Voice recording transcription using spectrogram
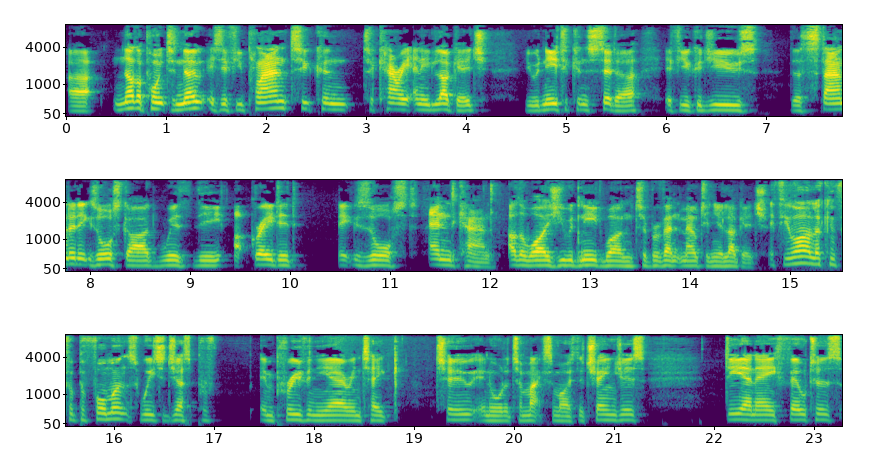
Uh, another point to note is if you plan to, to carry any luggage, you would need to consider if you could use the standard exhaust guard with the upgraded exhaust end can. Otherwise, you would need one to prevent melting your luggage. If you are looking for performance, we suggest improving the air intake too in order to maximize the changes. DNA filters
